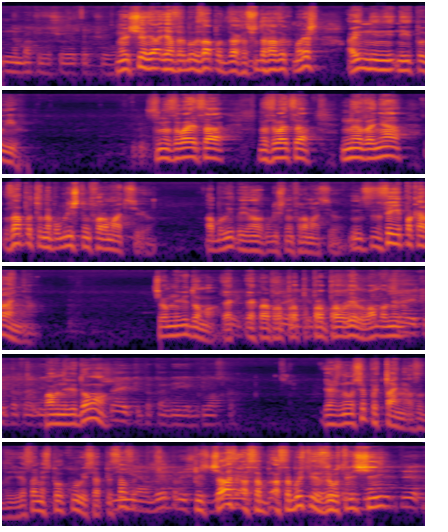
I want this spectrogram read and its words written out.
не бачу, за що я почув. Ну, якщо я, я зробив запит за- щодо газових мереж, а він не, не відповів. Це називається, називається надання запиту на публічну інформацію. Або відповіді на публічну інформацію. Ну, Це, це є покарання. Чи вам не відомо? Як, як про, про, про, про, правовіло? Вам, вам, Ще які питання? вам не відомо? Ще які питання є, будь ласка. Я ж не лише питання задаю, я сам і спілкуюся. Під час, Ні, ви прийшли- під час ви- особ, особистих Ви зустрічей. приходите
